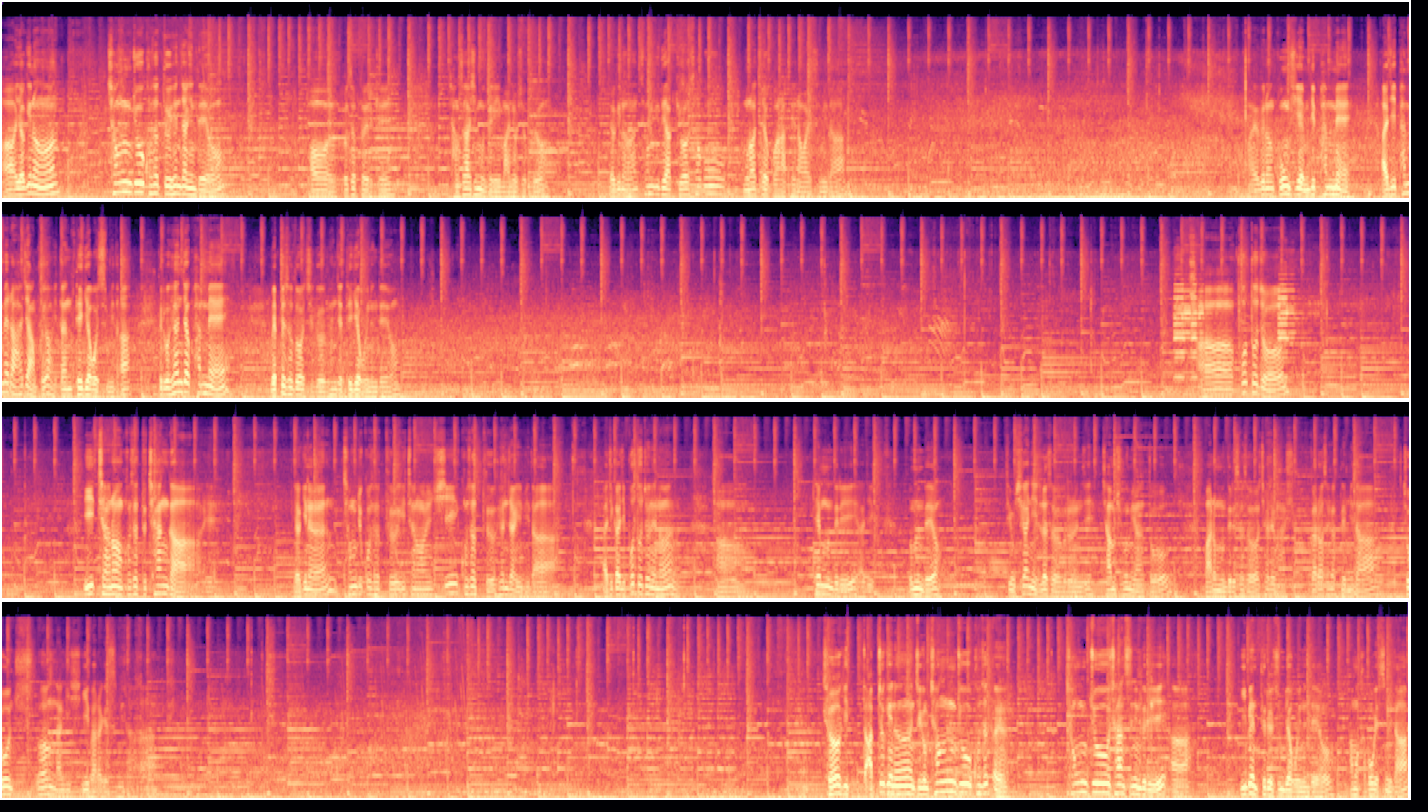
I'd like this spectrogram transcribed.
아, 여기는 청주 콘서트 현장인데요. 어, 벌써부터 이렇게 장사하신 분들이 많이 오셨고요. 여기는 청주대학교 서구문화체육관 앞에 나와 있습니다. 아, 여기는 공식 MD 판매 아직 판매를 하지 않고요. 일단 대기하고 있습니다. 그리고 현장 판매 맵에서도 지금 현재 대기하고 있는데요. 아, 포토존 2,000원 콘서트 참가. 예. 여기는 청주 콘서트 2,000원 시 콘서트 현장입니다. 아직까지 포토존에는 어, 팬분들이 아직 없는데요. 지금 시간이 일러서 그러는지 잠시 후면 또 많은 분들이 서서 촬영을 하실 거라고 생각됩니다. 좋은 추억 남기시기 바라겠습니다. 저기 앞쪽에는 지금 청주 콘서트, 예, 청주 찬스님들이 아, 이벤트를 준비하고 있는데요. 한번 가보겠습니다.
